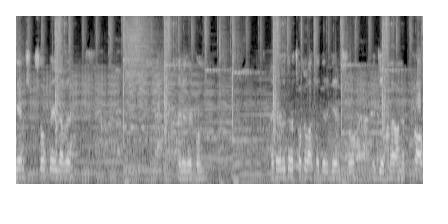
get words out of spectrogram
গেমস শো পেয়ে যাবেন। যে দেখুন, এটার ভিতরে ছোট বাচ্চাদের গেম শো যে এখানে অনেক টপ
